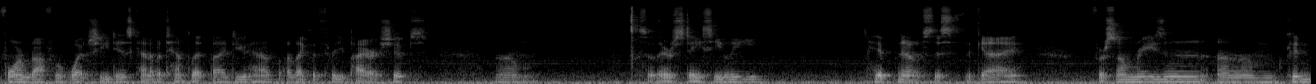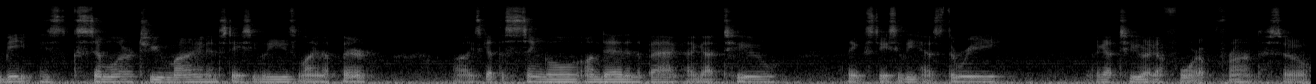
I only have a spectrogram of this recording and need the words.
formed off of what she does, kind of a template. But I do have I like the three pirate ships. Um, so there's Stacy Lee. Hypnos. This is the guy for some reason um, couldn't beat. He's similar to mine and Stacy Lee's lineup there. Uh, he's got the single undead in the back. I got two. I think Stacy Lee has three. I got two. I got four up front. So,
